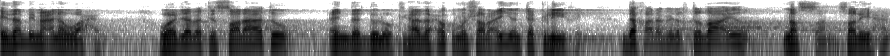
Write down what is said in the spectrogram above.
اذا بمعنى واحد وجبت الصلاة عند الدلوك. هذا حكم شرعي تكليفي. دخل في الاقتضاء نصا صريحا.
